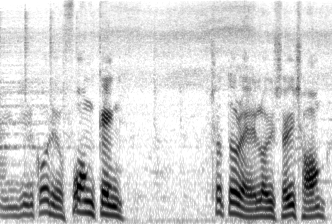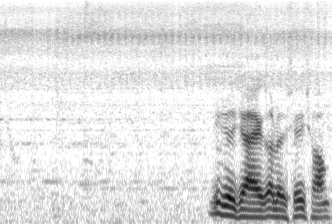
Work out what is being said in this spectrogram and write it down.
沿住嗰条方径出到嚟滤水厂，呢度就系个滤水厂。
